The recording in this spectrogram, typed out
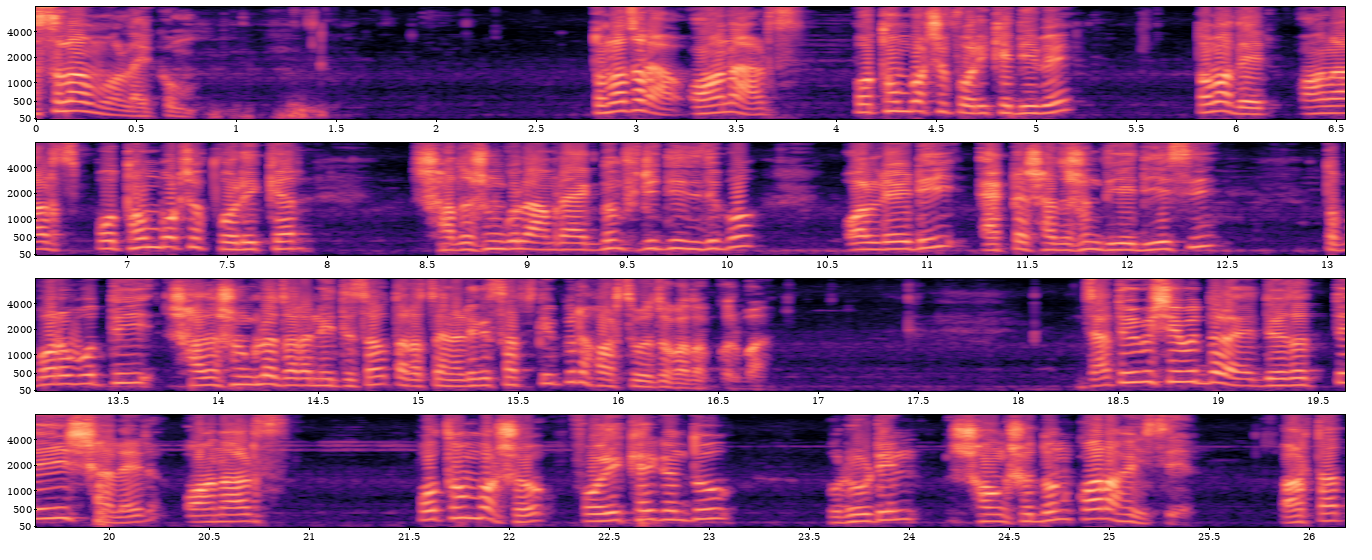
আসসালামু আলাইকুম। তোমরা যারা অনার্স প্রথম বর্ষে পরীক্ষা দিবে, তোমাদের অনার্স প্রথম বর্ষে পরীক্ষার সাজেশনগুলো আমরা একদম ফ্রি দিয়ে দিব। অলরেডি একটা সাজেশন দিয়ে দিয়েছি। তো পরবর্তী সাজেশনগুলো যারা নিতে চাও, তারা চ্যানেলটিকে সাবস্ক্রাইব করে হোয়াটসঅ্যাপে যোগাযোগ করবা। জাতীয় বিশ্ববিদ্যালয়ে দু হাজার তেইশ সালের অনার্স প্রথম বর্ষ পরীক্ষায় কিন্তু রুটিন সংশোধন করা হয়েছে। অর্থাৎ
